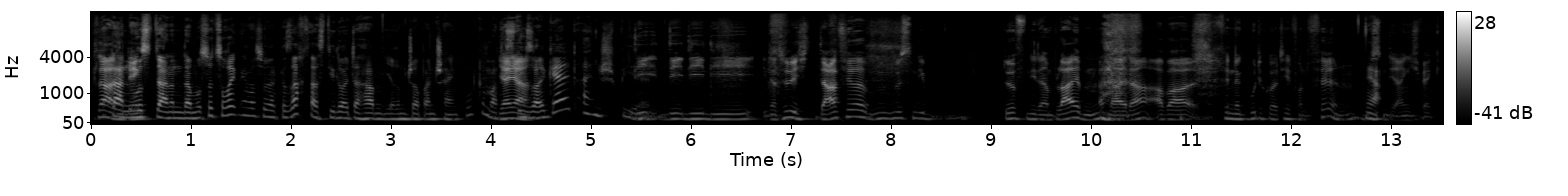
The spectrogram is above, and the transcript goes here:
Klar, dann, musst, dann, dann musst du zurücknehmen, was du gerade gesagt hast. Die Leute haben ihren Job anscheinend gut gemacht. Ja, Das ja. Soll Geld einspielen. Die, die, die, die, natürlich, dafür müssen die, dürfen die dann bleiben, leider. aber für eine gute Qualität von Filmen müssen Ja. die eigentlich weg.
